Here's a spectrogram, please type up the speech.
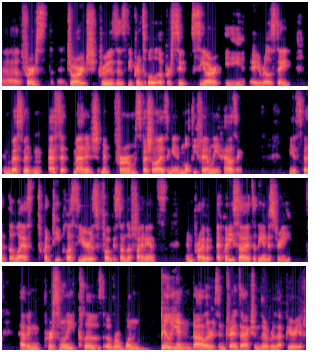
Uh, first, George Kruse is the principal of Pursuit CRE, a real estate investment and asset management firm specializing in multifamily housing. He has spent the last 20 plus years focused on the finance and private equity sides of the industry, having personally closed over $1 billion in transactions over that period.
